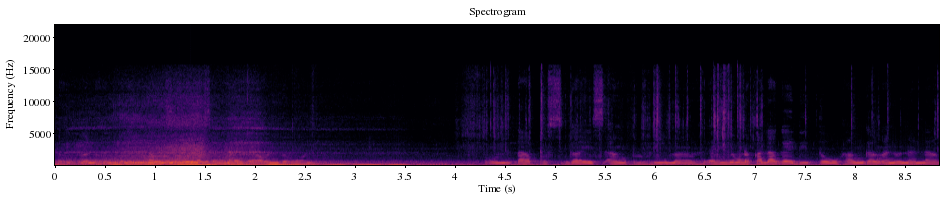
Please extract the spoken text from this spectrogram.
kahit 100,000 sa naidaon doon. Um, tapos guys ang problema ay yung nakalagay dito hanggang ano na lang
